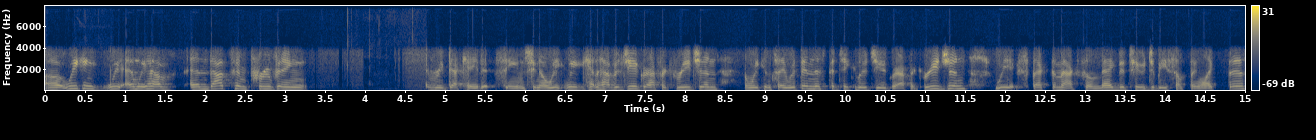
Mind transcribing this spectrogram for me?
uh, we can we and we have and that's improving every decade it seems you know we, we can have a geographic region and we can say within this particular geographic region we expect the maximum magnitude to be something like this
